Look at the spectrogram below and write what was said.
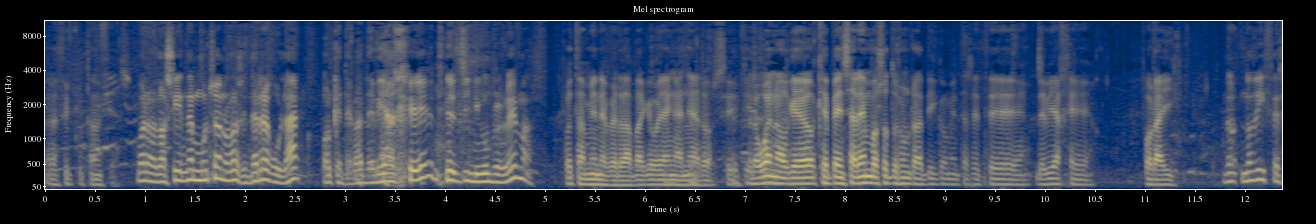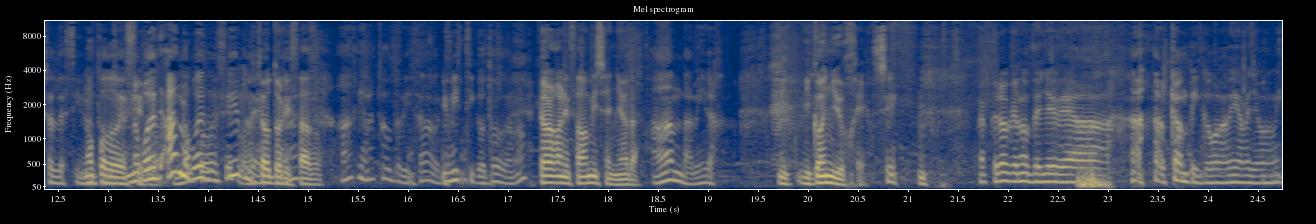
de las circunstancias. Bueno, lo sientes mucho, no lo sientes regular, porque te vas de viaje sin ningún problema. Pues también es verdad, para que voy a engañaros, sí. Pero bueno, que, que pensaré en vosotros un ratico mientras esté de viaje por ahí. No, no dices el destino. No puedo decirlo. puedes- ah, no, No puedes puedo decirlo, decirle. estoy autorizado. Ah, ah, que no está autorizado. Qué místico todo, ¿no? Que lo ha organizado mi señora, Anda, mira. mi, mi cónyuge. Sí. Espero que no te lleve al camping como la mía me llevó a mí.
